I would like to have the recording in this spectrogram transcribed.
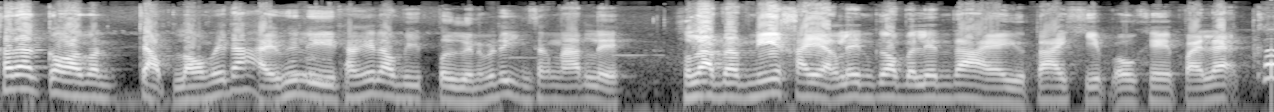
ฆาตกรมันจับเราไม่ได้พี่ลีทั้งที่เรามีปืนไม่ได้ยิงทั้งนัดเลยสำหรับแบบนี้ใครอยากเล่นก็ไปเล่นได้อยู่ใต้คลิปโอเคไปแล้วครับ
